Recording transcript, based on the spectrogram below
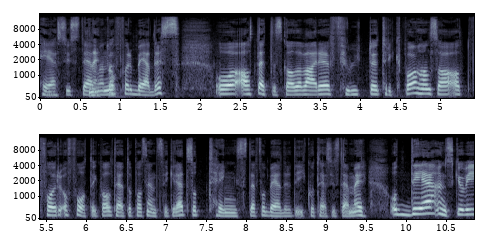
IKT-systemene forbedres. Og at dette skal det være fullt eh, trykk på. Han sa at for å få til kvalitet og pasientsikkerhet, så trengs det forbedrede IKT-systemer. Og det ønsker vi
